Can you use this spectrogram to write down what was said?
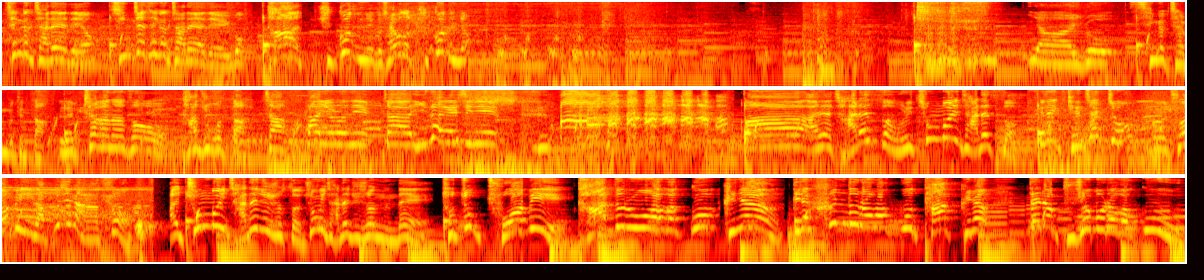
생각 잘해야 돼요. 진짜 생각 잘해야 돼요 이거. 다 죽거든요 이거. 잘못하면 죽거든요. 야 이거 생각 잘못했다. 랩차가 나서 다 죽었다. 자 파이어로님. 자 이상해씨님 아, 아 아니야 잘했어. 우리 충분히 잘했어. 근데 괜찮죠? 어, 조합이 나쁘진 않았어 아니 충분히 잘해주셨어 충분히 잘해주셨는데 저쪽 조합이 다 들어와갖고 그냥 그냥 흔들어갖고 다 그냥 때려 부셔버려갖고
